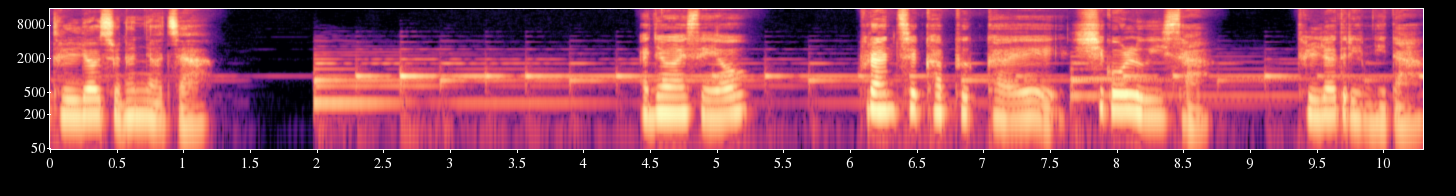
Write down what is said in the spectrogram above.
들려주는 여자 안녕하세요. 프란츠 카프카의 시골 의사 들려드립니다.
